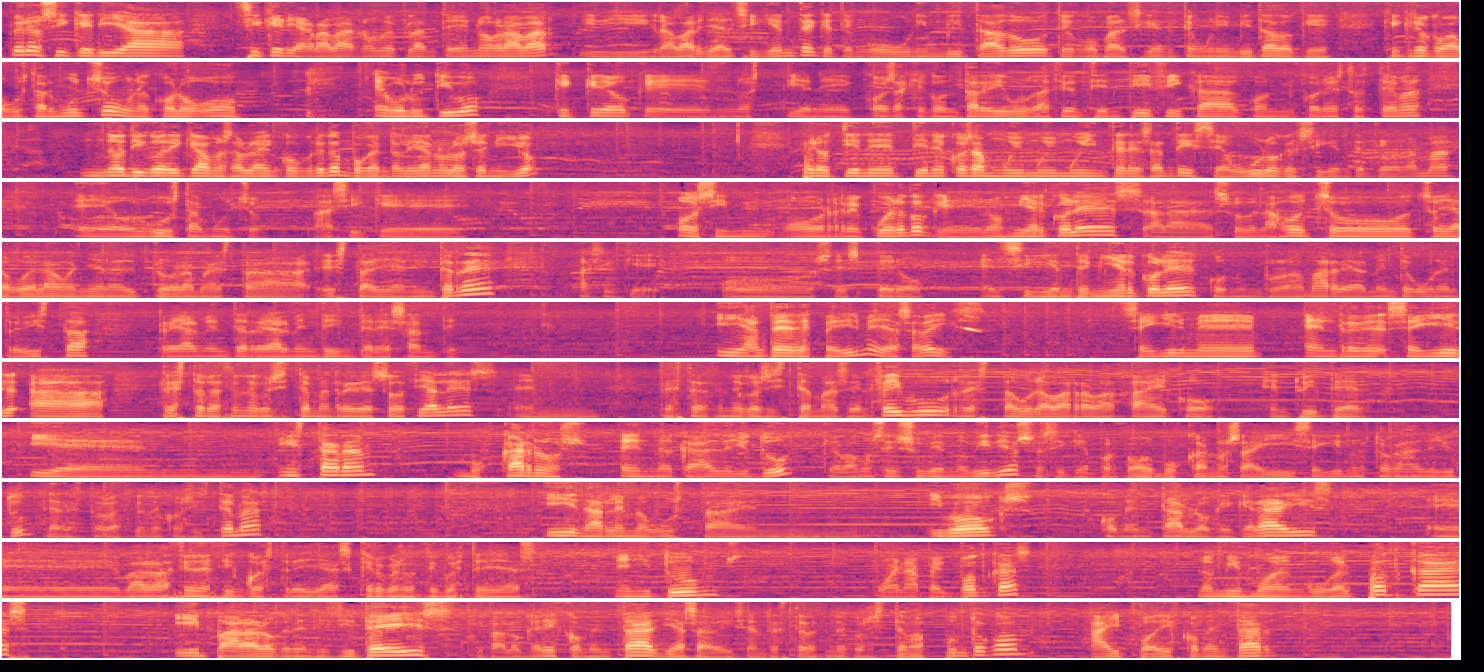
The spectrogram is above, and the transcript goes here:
pero sí quería, sí quería grabar, ¿no? Me planteé no grabar y grabar ya el siguiente, que tengo un invitado, tengo para el siguiente tengo un invitado que, creo que va a gustar mucho, un ecólogo evolutivo, que creo que nos tiene cosas que contar de divulgación científica con, estos temas. No digo de qué vamos a hablar en concreto, porque en realidad no lo sé ni yo, pero tiene, tiene cosas muy, muy, muy interesantes y seguro que el siguiente programa eh, os gusta mucho. Así que os, os, recuerdo que los miércoles a las, sobre las 8, 8 y algo de la mañana el programa está, está ya en internet. Así que os espero el siguiente miércoles con un programa realmente, con una entrevista realmente, realmente interesante. Y antes de despedirme, ya sabéis, seguirme en redes, seguir a Restauración de Ecosistemas en redes sociales, en Restauración de Ecosistemas en Facebook, Restaura barra baja eco en Twitter y en Instagram buscarnos en el canal de YouTube, que vamos a ir subiendo vídeos, así que por favor buscarnos ahí y seguir nuestro canal de YouTube de restauración de ecosistemas y darle me gusta en iBox, comentar lo que queráis, eh, valoración de 5 estrellas, creo que son 5 estrellas en YouTube, o en Apple Podcast. Lo mismo en Google Podcast. Y para lo que necesitéis y para lo que queréis comentar, ya sabéis, en restauracionecosistemas.com, ahí podéis comentar,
